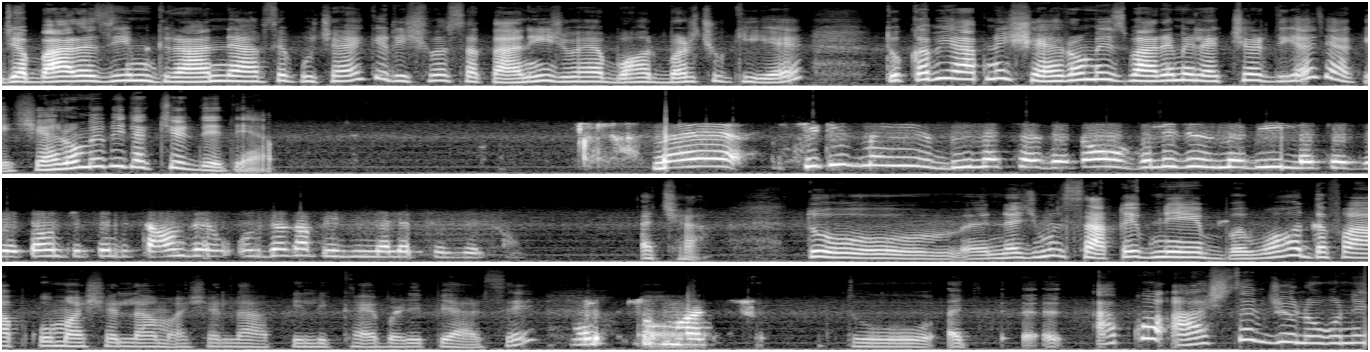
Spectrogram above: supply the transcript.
جبار عظیم گران نے آپ سے پوچھا ہے کہ رشوت ستانی جو ہے بہت بڑھ چکی ہے تو کبھی آپ نے شہروں میں اس بارے میں لیکچر دیا جا کے؟ شہروں میں بھی لیکچر دیتے ہیں آپ۔ میں سٹیز میں ہی بھی لیکچر دیتا ہوں ولیجز میں بھی لیکچر دیتا ہوں جتنے بھی ٹاؤن ہے اس جگہ پہ بھی میں لیکچر دیتا ہوں۔ اچھا۔ تو نجم الثاقب نے بہت دفعہ آپ کو ماشاء اللہ ماشاء اللہ آپ کے لکھا ہے بڑے پیار سے۔ تو آپ کو آج تک جو لوگوں نے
